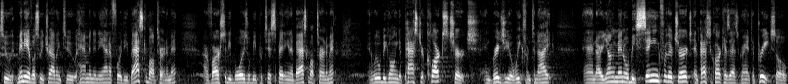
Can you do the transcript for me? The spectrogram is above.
to, many of us will be traveling to Hammond, Indiana for the basketball tournament. Our varsity boys will be participating in a basketball tournament. And we will be going to Pastor Clark's church in Bridgeview a week from tonight. And our young men will be singing for their church. And Pastor Clark has asked Grant to preach. So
